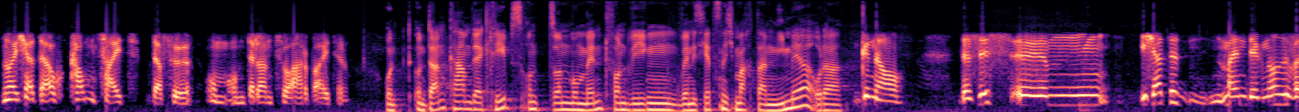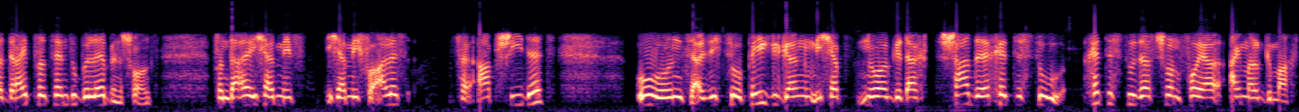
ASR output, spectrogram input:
Nur ich hatte auch kaum Zeit dafür, um, um daran zu arbeiten. Und, und dann kam der Krebs und so ein Moment von wegen, wenn ich es jetzt nicht mache, dann nie mehr? Oder? Genau. Das ist, ähm, ich hatte, meine Diagnose war 3% Überlebenschance. Von daher, ich habe mich, ich habe mich vor alles verabschiedet. Und als ich zur OP gegangen, ich habe nur gedacht, schade, hättest du, hättest du das schon vorher einmal gemacht.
